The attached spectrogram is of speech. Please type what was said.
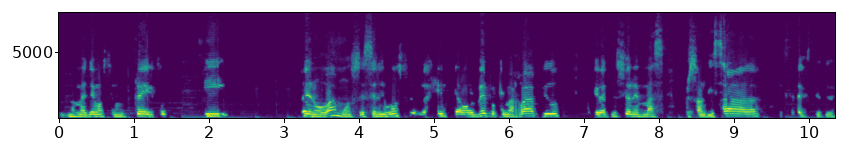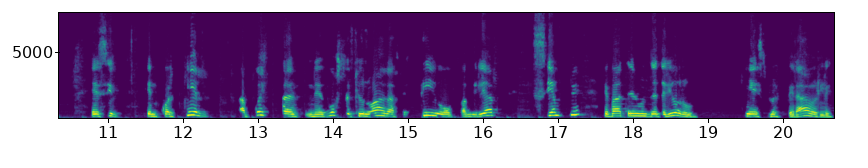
nos metemos en un crédito y renovamos ese negocio, la gente va a volver porque es más rápido, porque la atención es más personalizada, etcétera, etcétera. Es decir, en cualquier apuesta negocio que uno haga, afectivo, familiar, siempre va a tener un deterioro, que es lo esperable,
